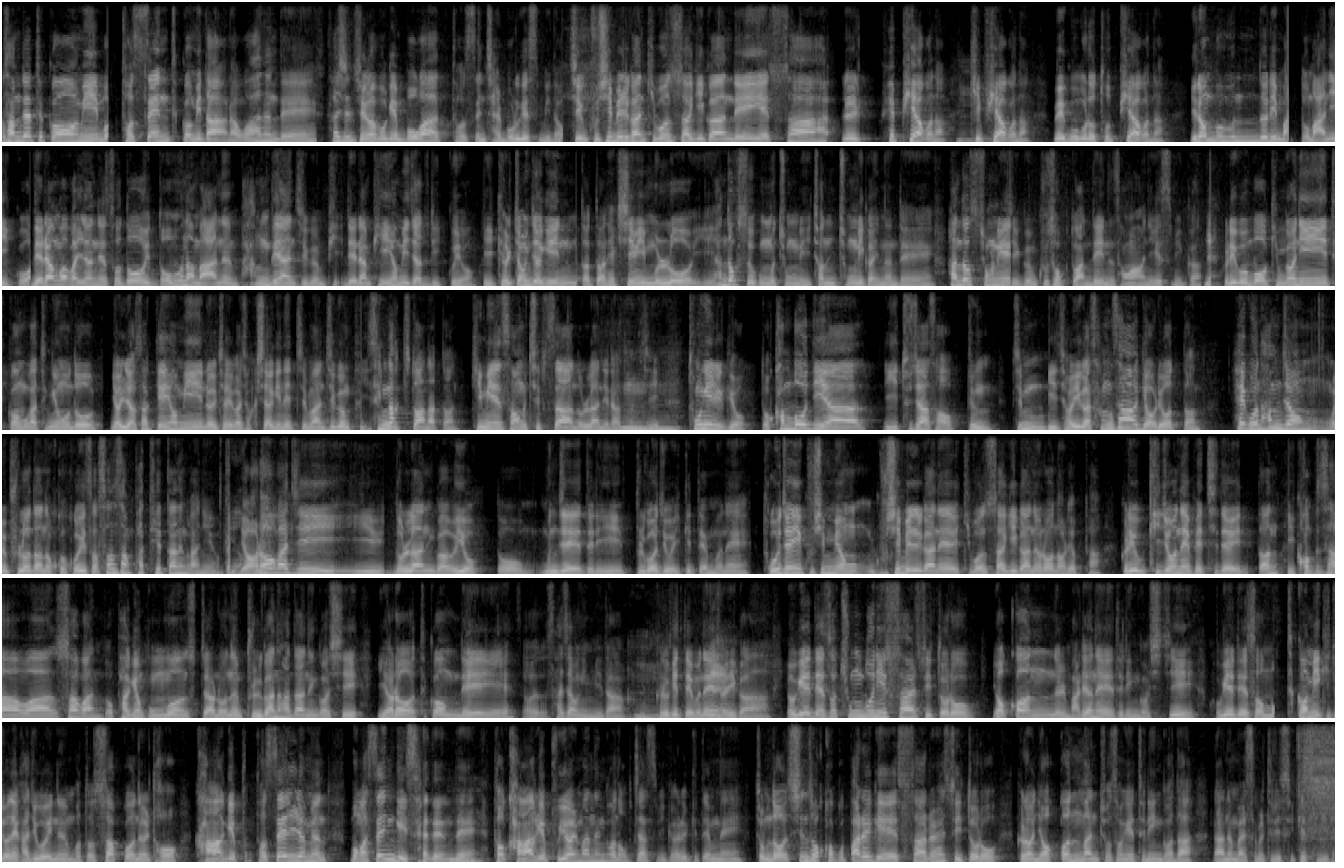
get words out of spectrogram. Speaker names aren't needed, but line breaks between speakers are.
3대 특검이 뭐 더 센 특검이다라고 하는데 사실 제가 보기엔 뭐가 더센잘 모르겠습니다. 지금 90일간 기본수사기간 내의 수사를 회피하거나 기피하거나 외국으로 도피하거나 이런 부분들이 마- 또 많이 있고 내란과 관련해서도 너무나 많은 방대한 지금 피- 내란 피의 혐의자들이 있고요. 이 결정적인 어떤 핵심 인물로 이 한덕수 국무총리 전 총리가 있는데 한덕수 총리 지금 구속도 안 돼 있는 상황 아니겠습니까? 그리고 뭐 김건희 특검 같은 경우도 16개 혐의를 저희가 적시하긴 했지만 지금 생각지도 않았던 김혜성 집사 논란이라든지 통일교 또 캄보디아 이 투자 사업 등 지금 이 저희가 상상하기 어려웠던 해군 함정을 불러다 놓고 거기서 선상 파티했다는 거 아니에요? 여러 가지 이 논란과 의혹 또 문제들이 불거지고 있기 때문에 도저히 90명 90일간의 기본 수사 기간으로는 어렵다. 그리고 기존에 배치되어 있던 이 검사와 수사관 또 파견 공무원 숫자로는 불가능하다는 것이 여러 특검 내의 어, 사정입니다. 그렇기 때문에
네.
저희가 여기에 대해서 충분히 수사할 수 있도록 여건을 마련해 드린 것이지 거기에 대해서 뭐 특검이 기존에 가지고 있는 어떤 수사권을 더 강하게 부- 더 세려면 뭔가 센 게 있어야 되는데 더 강하게 부여할 만한 건 없지 않습니까? 그렇기 때문에 좀 더 신속하고 빠르게 수사를 할 수 있도록 그런 여건만 조성해 드린 거다라는 말씀을 드릴 수 있겠습니다.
